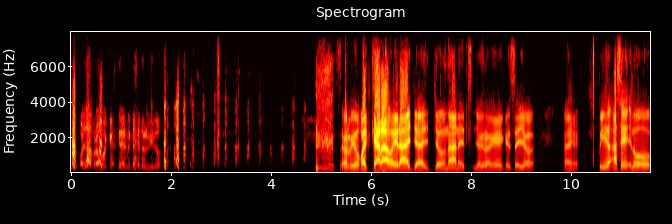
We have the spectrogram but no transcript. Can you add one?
No por la promo, es que realmente se te olvidó. Se me olvidó para el carajo, era John Annett, yo creo que, qué sé yo. Eh, hace, lo,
